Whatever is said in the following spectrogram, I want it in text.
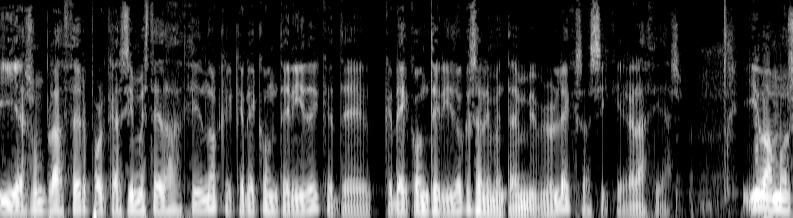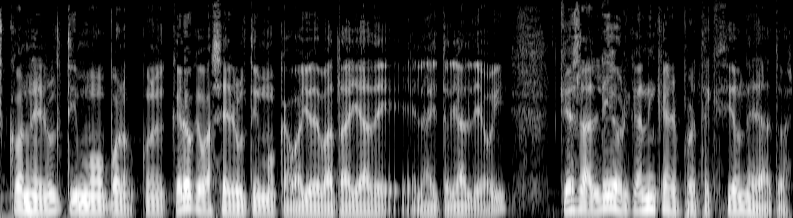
Y es un placer porque así me estáis haciendo que cree contenido y que te cree contenido que se alimenta en Bibliolex, así que gracias. Y vamos con el último, bueno, con creo que va a ser el último caballo de batalla de la editorial de hoy, que es la Ley Orgánica de Protección de Datos.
